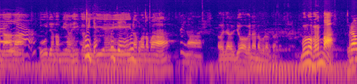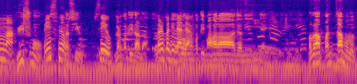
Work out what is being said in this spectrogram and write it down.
દાદા નમો નમઃ. જા, હવે બોલો બ્રહ્મા. બ્રહ્મા. વિષ્ણુ. વિષ્ણુ. શિવ. શિવ. ગણપતિ દાદા. ગણપતિ દાદા. ગણપતિ મહારાજની જય. હવે આ પંચામૃત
